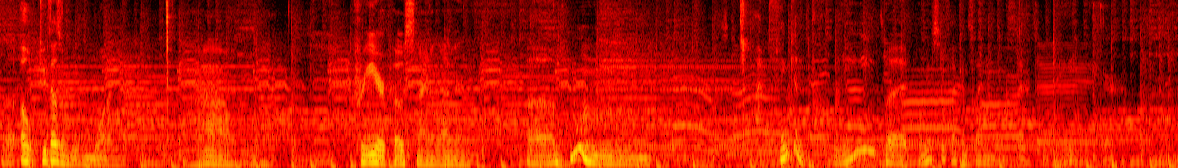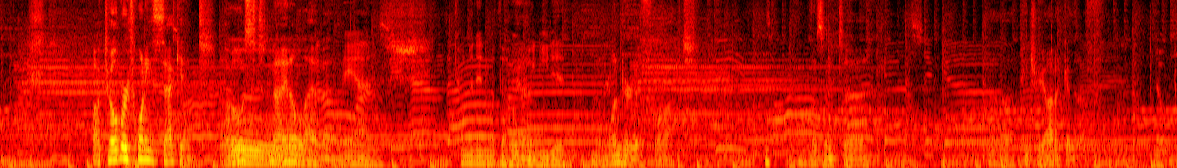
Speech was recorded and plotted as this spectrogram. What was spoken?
Uh, oh, 2001. Wow. Pre or post 9/11? Um, hmm. I'm thinking pre, but let me see if I can find an exact date here. October 22nd, post 9 11. Man, coming in with the hope Yeah. we needed. I wonder it flopped. It wasn't uh, uh, patriotic enough. Nope.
